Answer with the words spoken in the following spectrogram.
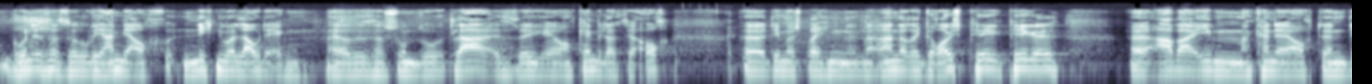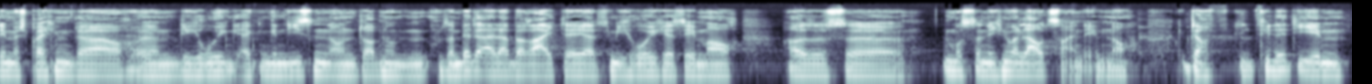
im Grunde ist das so, wir haben ja auch nicht nur laute Ecken. Also das ist das schon so, klar, ist ja auch, kennen wir das ja auch, äh, dementsprechend eine andere Geräuschpegel, aber eben, man kann ja auch dann dementsprechend da auch ähm, die ruhigen Ecken genießen und ob nun unser Mittelalterbereich, der ja ziemlich ruhig ist, eben auch. Also es äh, muss dann nicht nur laut sein eben noch. gibt auch viele, die eben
